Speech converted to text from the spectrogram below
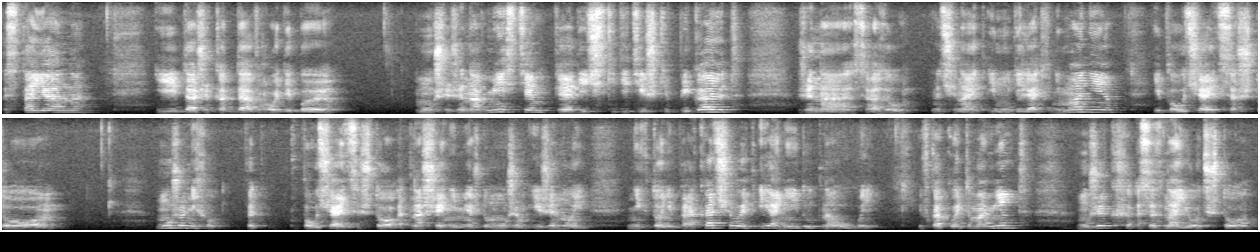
постоянно, и даже когда вроде бы муж и жена вместе, периодически детишки вбегают, жена сразу начинает им уделять внимание, и получается, что мужу не, Получается, что отношения между мужем и женой никто не прокачивает, и они идут на убыль. И в какой-то момент мужик осознает, что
